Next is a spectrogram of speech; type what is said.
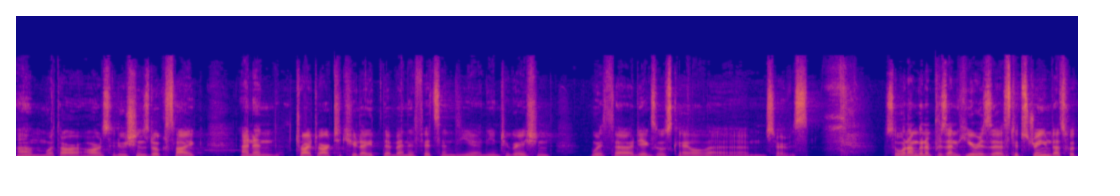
um, what our, our solutions looks like, and then try to articulate the benefits and the, uh, the integration with uh, the Exoscale um, service. So what I'm going to present here is a Slipstream. That's what,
